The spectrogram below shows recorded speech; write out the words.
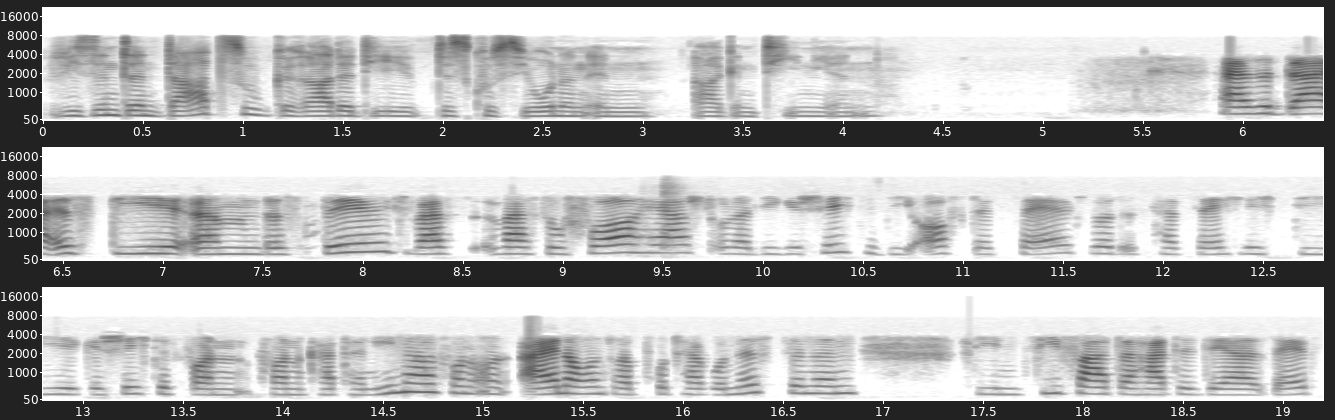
Wie sind denn dazu gerade die Diskussionen in Argentinien? Also da ist die ähm, das Bild, was was so vorherrscht oder die Geschichte, die oft erzählt wird, ist tatsächlich die Geschichte von von Catalina, von einer unserer Protagonistinnen, die einen Ziehvater hatte, der selbst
